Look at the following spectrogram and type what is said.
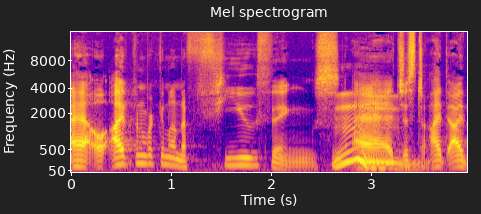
Uh, oh, I've been working on a few things. Uh, Mm. just I, I,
